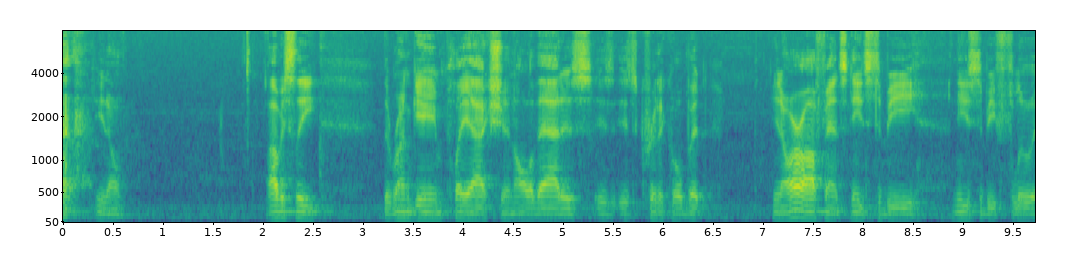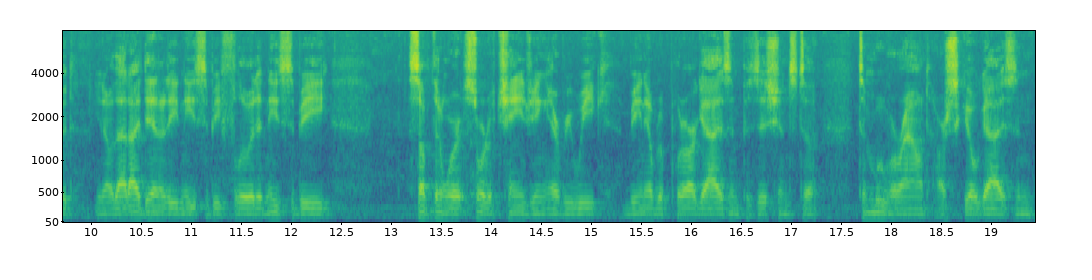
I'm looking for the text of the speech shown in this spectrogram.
you know, obviously the run game, play action, all of that is, is, is critical. But you know, our offense needs to be needs to be fluid. You know, that identity needs to be fluid. It needs to be something where it's sort of changing every week. Being able to put our guys in positions to to move around, our skill guys, and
